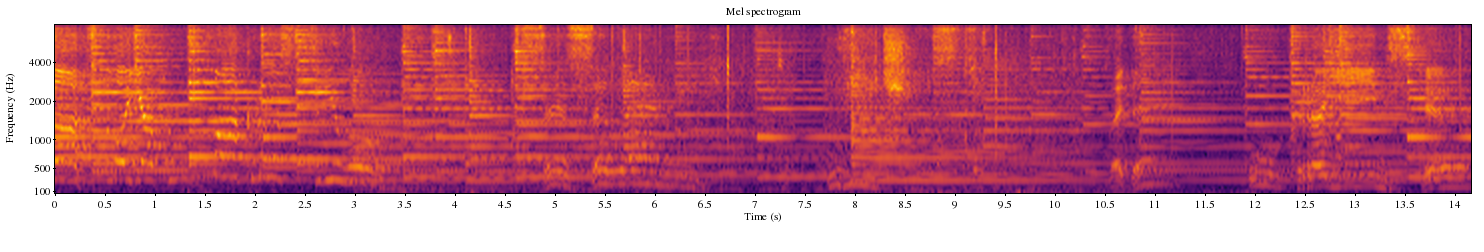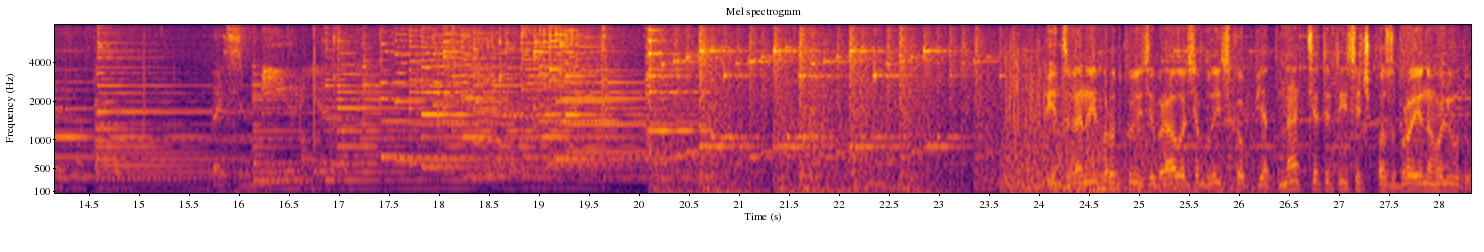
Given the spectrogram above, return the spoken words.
Козацтво, як мак розцвіло, це зелений у вічність веде українське безмір'я. Під Звенигородкою зібралося близько 15 тисяч озброєного люду.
